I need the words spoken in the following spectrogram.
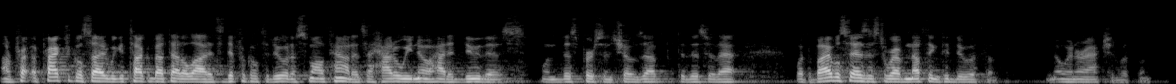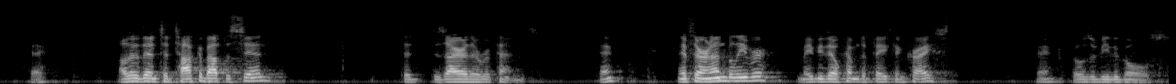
On a practical side, we could talk about that a lot. It's difficult to do in a small town. It's a, how do we know how to do this when this person shows up to this or that? What the Bible says is to have nothing to do with them. No interaction with them. Okay? Other than to talk about the sin, to desire their repentance. Okay? And if they're an unbeliever, maybe they'll come to faith in Christ. Okay? Those would be the goals.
